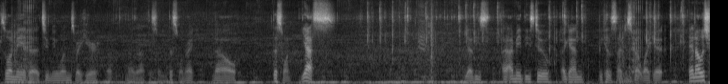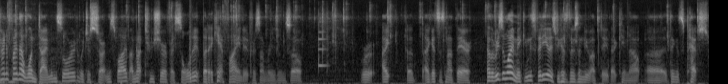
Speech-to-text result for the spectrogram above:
so I made uh, two new ones right here. Oh, no, not this one. This one, right? No. This one. Yes! Yeah, these... I, I made these two, again, because I just felt like it. And I was trying to find that one diamond sword, which is Sharpness 5. I'm not too sure if I sold it, but I can't find it for some reason, so... We're... I... Uh, I guess it's not there. Now the reason why I'm making this video is because there's a new update that came out. Uh, I think it's patch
